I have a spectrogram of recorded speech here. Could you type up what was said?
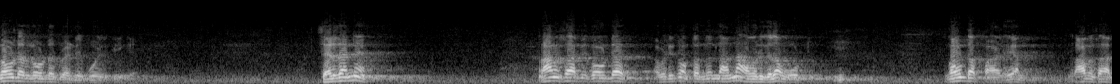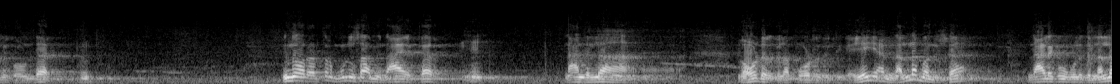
கவுண்டர் கவுண்டர் வேண்டிய போயிருக்கீங்க. சரிதானே? ராமசாமி கவுண்டர் அப்படின்னு ஒருத்தர் இருந்தான்னா அவனுக்கு தான் ஓட்டு. கவுண்டப்பாளையம் ராமசாமி கவுண்டர். இன்னொரு இடத்துல முனுசாமி நாயக்கர். நாங்கெல்லாம் கவுண்டருக்கெல்லாம் போடுறது இல்லைங்க. ஏன் நல்ல மனுஷன்? நாளைக்கு உங்களுக்கு நல்ல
